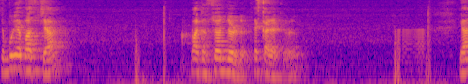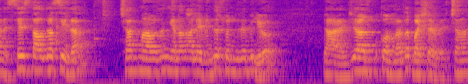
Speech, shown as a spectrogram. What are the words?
Şimdi buraya basacağım. Bakın söndürdüm. Tekrar yakıyorum. Yani ses dalgasıyla çakmağımızın yanan alevini de söndürebiliyor. Yani cihaz bu konularda başarılı. Çanan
